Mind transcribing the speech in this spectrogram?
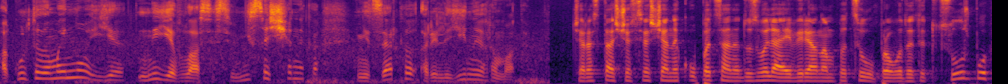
а культове майно є, не є власністю ні священника, ні церкви, а релігійної громади. Через те, що священик УПЦ не дозволяє вірянам ПЦУ проводити тут службу,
